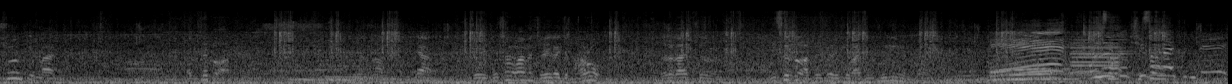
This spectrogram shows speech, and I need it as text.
출근길만 어, 없앨 것 같아요. 도착하면 저희가 이제 바로 들어갈 수 있을 것 같아서 이렇게 말씀드리는 거예요. 네. 오늘도 피곤할 텐데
